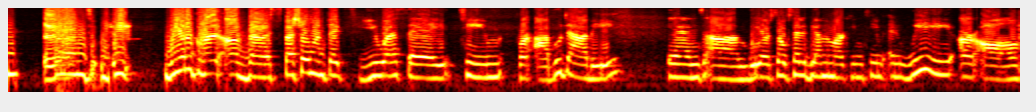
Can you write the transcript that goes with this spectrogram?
And And we, we are part of the Special Olympics USA team for Abu Dhabi. And um, we are so excited to be on the marketing team. And we are all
